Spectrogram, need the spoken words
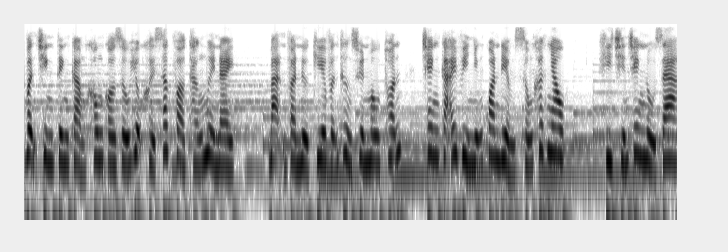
Vận trình tình cảm không có dấu hiệu khởi sắc vào tháng 10 này, bạn và nửa kia vẫn thường xuyên mâu thuẫn, tranh cãi vì những quan điểm sống khác nhau. Khi chiến tranh nổ ra,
